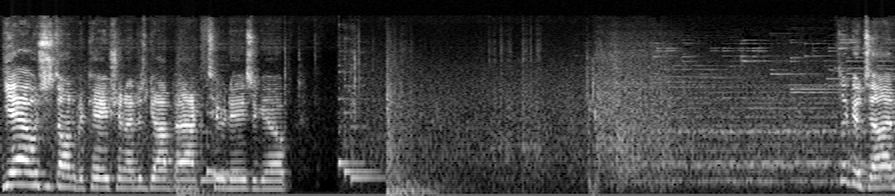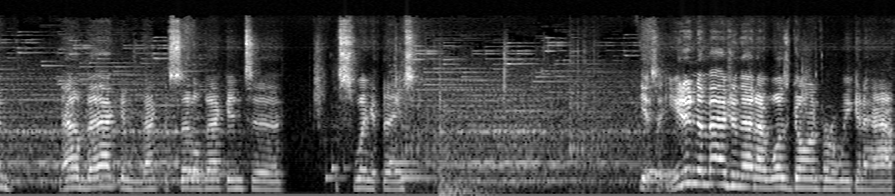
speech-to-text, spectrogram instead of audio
Yeah, I was just on vacation. I just got back two days ago. It's a good time. Now I'm back and back to settle back into the swing of things. Yes, you didn't imagine that I was gone for a week and a half.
